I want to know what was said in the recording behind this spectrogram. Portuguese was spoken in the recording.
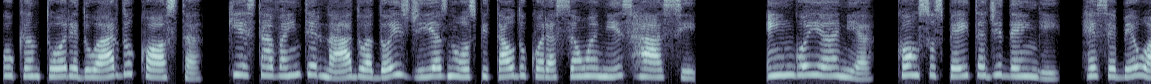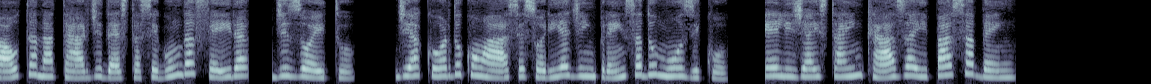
O cantor Eduardo Costa, que estava internado há dois dias no Hospital do Coração Anis Rassi, em Goiânia, com suspeita de dengue, recebeu alta na tarde desta segunda-feira, 18. De acordo com a assessoria de imprensa do músico, ele já está em casa e passa bem.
